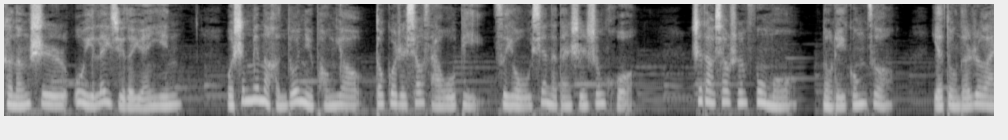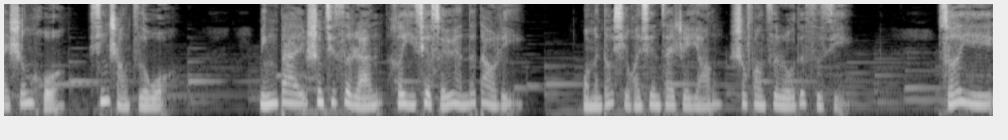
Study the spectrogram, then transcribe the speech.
可能是物以类聚的原因，我身边的很多女朋友都过着潇洒无比、自由无限的单身生活，知道孝顺父母、努力工作，也懂得热爱生活、欣赏自我，明白顺其自然和一切随缘的道理。我们都喜欢现在这样收放自如的自己，所以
